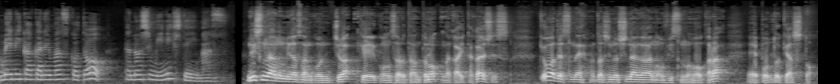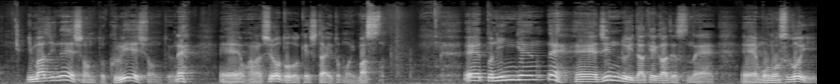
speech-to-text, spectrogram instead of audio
目にかかれますことを楽しみにしています。リスナーの皆さん、こんにちは。経営コンサルタントの中井隆義です。今日はですね、私の品川のオフィスの方から、えー、ポッドキャスト、イマジネーションとクリエーションというね、えー、お話をお届けしたいと思います。えー、っと、人間ね、えー、人類だけがですね、えー、ものすごい、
